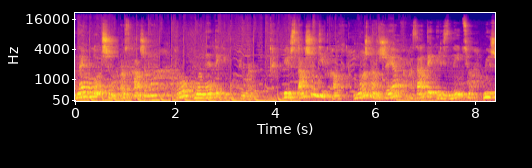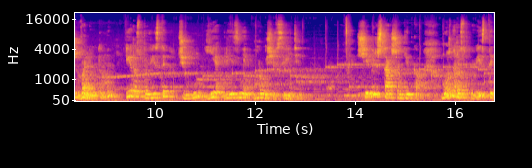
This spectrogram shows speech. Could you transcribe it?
Наймолодшим розкажемо про монети і купюри. Більш старшим діткам можна вже показати різницю між валютами і розповісти, чому є різні гроші в світі. Ще більш старшим діткам можна розповісти,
